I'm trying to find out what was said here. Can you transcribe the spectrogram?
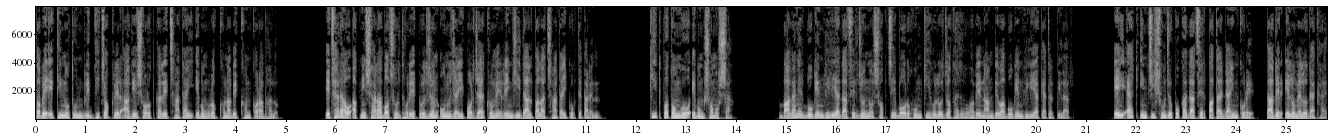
তবে একটি নতুন বৃদ্ধি চক্রের আগে শরৎকালে ছাঁটাই এবং রক্ষণাবেক্ষণ করা ভালো। এছাড়াও আপনি সারা বছর ধরে প্রয়োজন অনুযায়ী পর্যায়ক্রমে রেঞ্জি ডালপালা ছাঁটাই করতে পারেন। কীটপতঙ্গ এবং সমস্যা। বাগানের বোগেনভিলিয়া গাছের জন্য সবচেয়ে বড় হুমকি হল যথাযথভাবে নাম দেওয়া বোগেনভিলিয়া ক্যাটারপিলার। এই এক ইঞ্চি সূর্য পোকা গাছের পাতায় ডাইন করে তাদের এলোমেলো দেখায়।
